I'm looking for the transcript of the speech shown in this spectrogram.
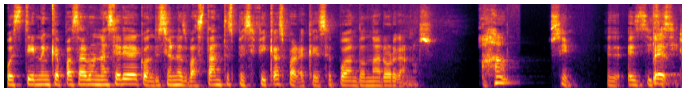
pues tienen que pasar una serie de condiciones bastante específicas para que se puedan donar órganos. Ajá. Sí, e-, es, difícil.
